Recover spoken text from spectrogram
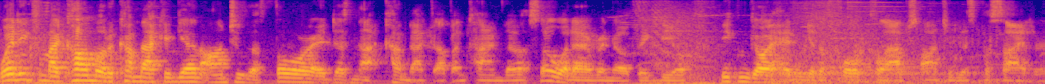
Waiting for my combo to come back again onto the Thor. It does not come back up in time though, so whatever, no big deal. We can go ahead and get a full collapse onto this Poseidon.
